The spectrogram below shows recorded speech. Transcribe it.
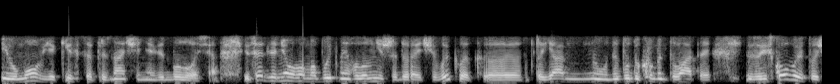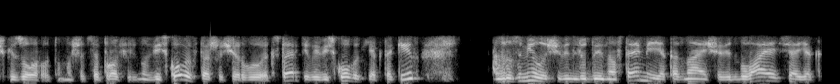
і умов, в яких це призначення відбулося, і це для нього, мабуть, найголовніший, до речі, виклик. Е, тобто я ну не буду коментувати з військової точки зору, тому що це профіль ну військових в першу чергу експертів і військових як таких. Зрозуміло, що він людина в темі, яка знає, що відбувається, як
